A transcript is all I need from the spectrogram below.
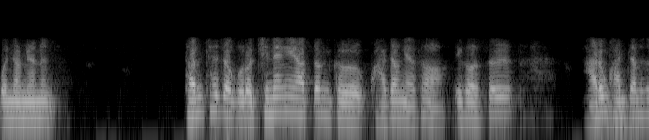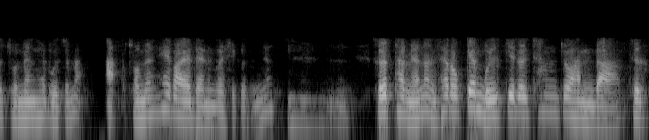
뭐냐면은 전체적으로 진행해왔던 그 과정에서 이것을 다른 관점에서 조명해보지만, 아, 조명해봐야 되는 것이거든요. 음. 그렇다면은 새롭게 물질을 창조한다, 즉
